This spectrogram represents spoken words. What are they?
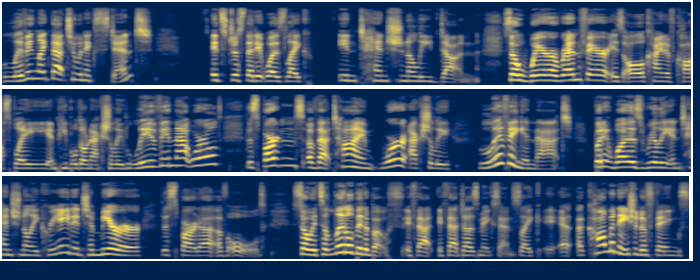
living like that to an extent. It's just that it was like intentionally done. So where a Ren Fair is all kind of cosplay and people don't actually live in that world, the Spartans of that time were actually living in that, but it was really intentionally created to mirror the Sparta of old. So it's a little bit of both, if that if that does make sense. Like a, combination of things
